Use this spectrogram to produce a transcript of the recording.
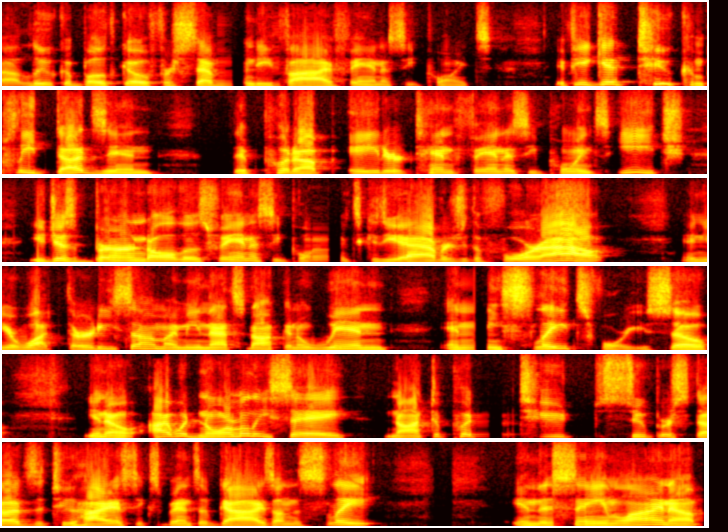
uh, Luka both go for 75 fantasy points. If you get two complete duds in that put up eight or 10 fantasy points each, you just burned all those fantasy points because you average the four out and you're what, 30 some? I mean, that's not going to win any slates for you. So, you know, I would normally say not to put two super studs, the two highest expensive guys on the slate in the same lineup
